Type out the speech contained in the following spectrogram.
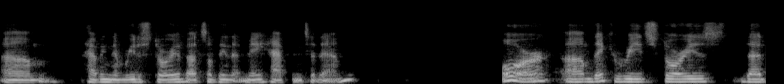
um, having them read a story about something that may happen to them. Or um, they could read stories that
